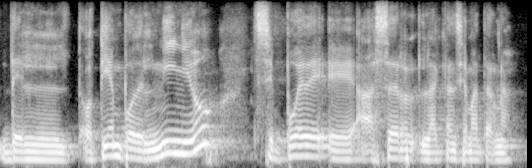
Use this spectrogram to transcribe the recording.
del, o tiempo del niño se puede eh, hacer lactancia materna?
